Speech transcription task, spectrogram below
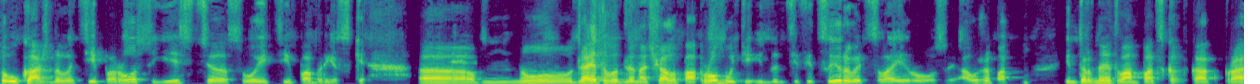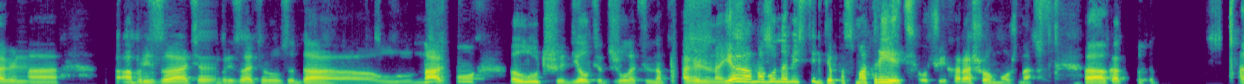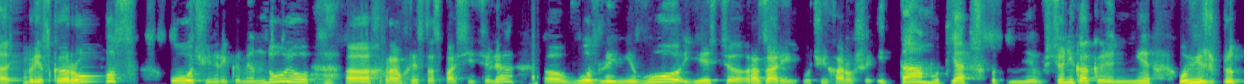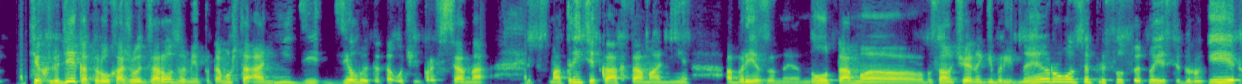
У каждого типа роз есть э, свой тип обрезки. Э, ну, для этого для начала попробуйте идентифицировать свои розы, а уже потом интернет вам подскажет, как правильно обрезать, обрезать розы. Да, на лучше делать это желательно правильно. Я могу навести, где посмотреть. Очень хорошо можно э, как обрезка роз. Очень рекомендую. Э, храм Христа Спасителя. Э, возле него есть розарий очень хороший. И там вот я вот все никак не увижу тех людей, которые ухаживают за розами, потому что они де- делают это очень профессионально. Посмотрите, как там они обрезанные. Ну, там э, в основном чайно-гибридные розы присутствуют, но есть и другие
